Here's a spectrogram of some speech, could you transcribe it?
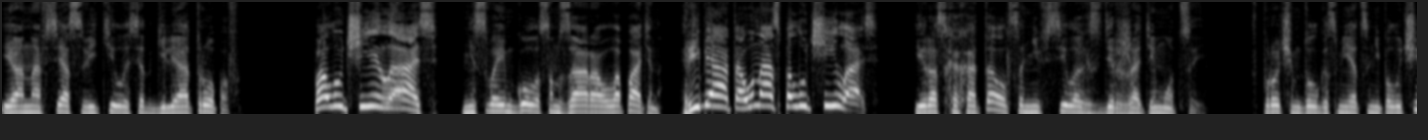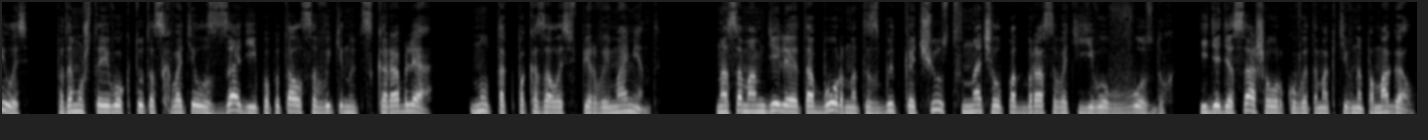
и она вся светилась от гелиотропов. «Получилось!» — не своим голосом заорал Лопатин. «Ребята, у нас получилось!» и расхохотался, не в силах сдержать эмоций. Впрочем, долго смеяться не получилось, потому что его кто-то схватил сзади и попытался выкинуть с корабля. Ну, так показалось в первый момент. На самом деле это Борн от избытка чувств начал подбрасывать его в воздух, и дядя Саша орку в этом активно помогал,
